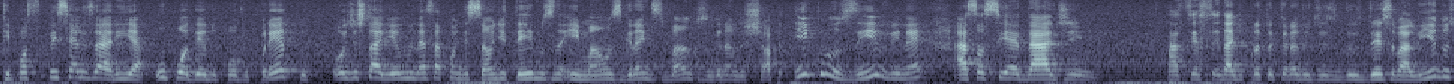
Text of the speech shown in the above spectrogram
que potencializaria o poder do povo preto, hoje estaríamos nessa condição de termos em mãos grandes bancos, grandes shoppings, inclusive né, a sociedade a Sociedade Protetora dos Desvalidos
